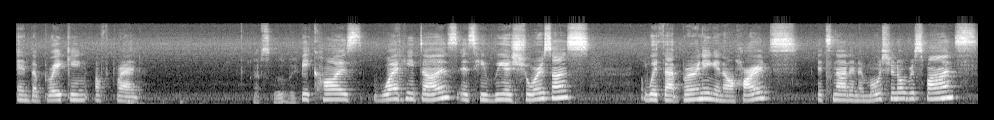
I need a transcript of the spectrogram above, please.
in the breaking of bread. Absolutely. Because what he does is he reassures us with that burning in our hearts. It's not an emotional response.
